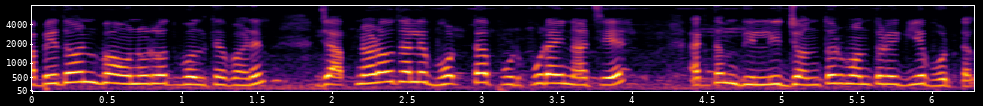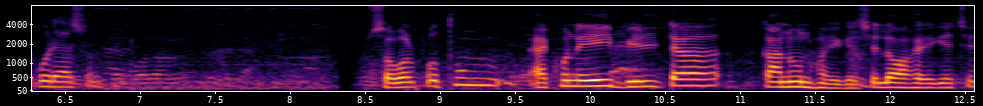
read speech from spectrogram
আবেদন বা অনুরোধ বলতে পারেন যে আপনারাও তাহলে ভোটটা ফুরফুরাই নাচে একদম দিল্লির যন্তর মন্তরে গিয়ে ভোটটা করে আসুন। সবার প্রথম এখন এই বিলটা কানুন হয়ে গেছে, ল হয়ে গেছে।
